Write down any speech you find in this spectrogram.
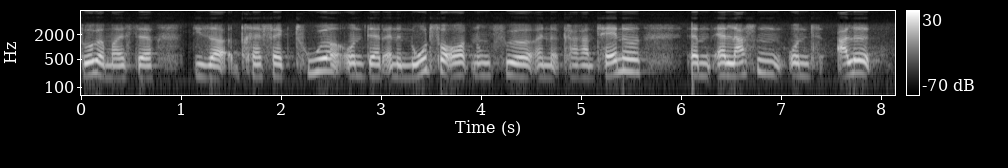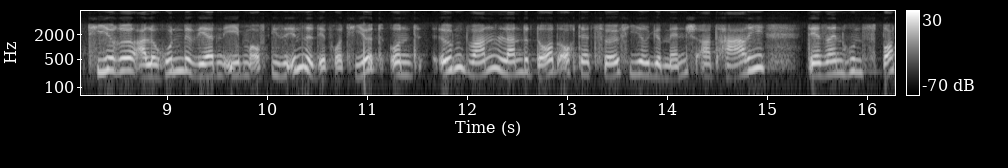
Bürgermeister dieser Präfektur und der hat eine Notverordnung für eine Quarantäne ähm, erlassen und alle Tiere, alle Hunde werden eben auf diese Insel deportiert und irgendwann landet dort auch der zwölfjährige Mensch Atari, der seinen Hund Spot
